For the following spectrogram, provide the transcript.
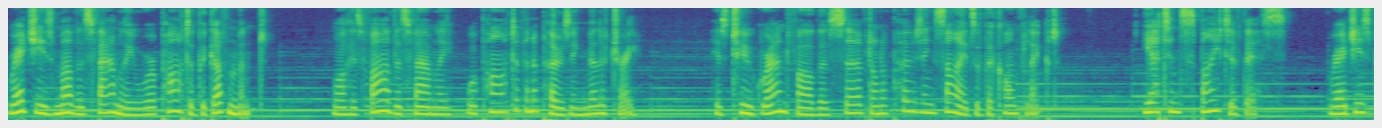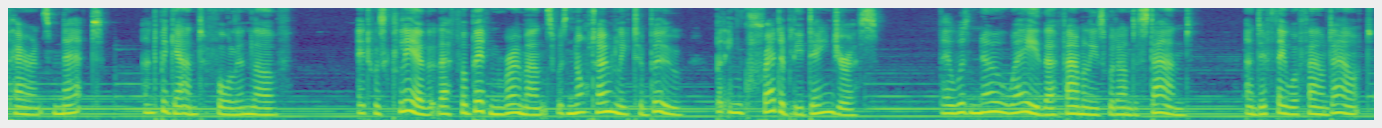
Reggie's mother's family were a part of the government, while his father's family were part of an opposing military. His two grandfathers served on opposing sides of the conflict. Yet in spite of this, Reggie's parents met and began to fall in love. It was clear that their forbidden romance was not only taboo, but incredibly dangerous. There was no way their families would understand, and if they were found out,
